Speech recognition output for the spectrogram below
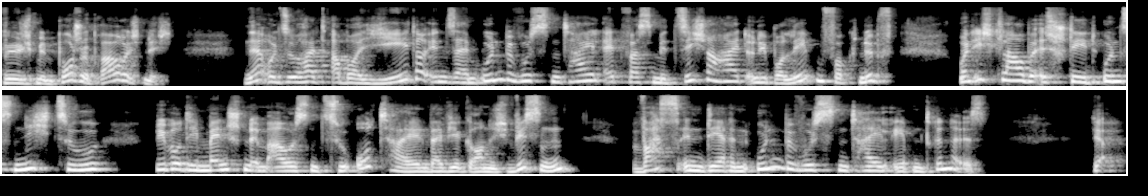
will ich mit dem Porsche, brauche ich nicht. Ne? Und so hat aber jeder in seinem unbewussten Teil etwas mit Sicherheit und Überleben verknüpft. Und ich glaube, es steht uns nicht zu, über die Menschen im Außen zu urteilen, weil wir gar nicht wissen, was in deren unbewussten Teil eben drin ist. Ja,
